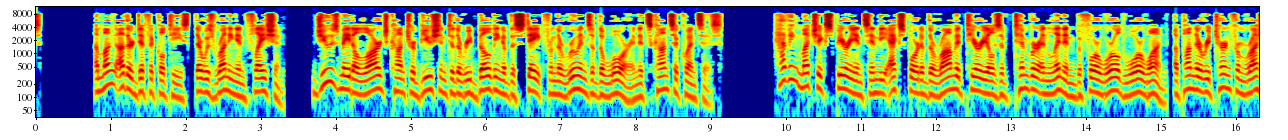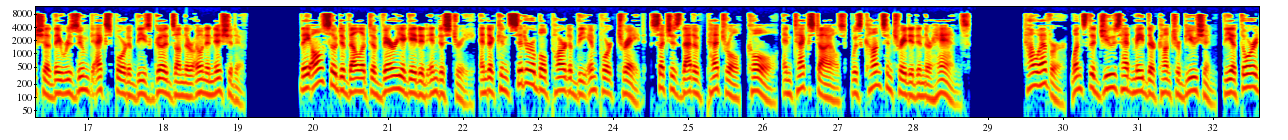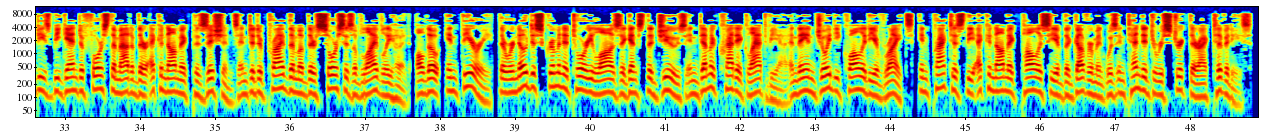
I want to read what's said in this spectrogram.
Among other difficulties, there was running inflation. Jews made a large contribution to the rebuilding of the state from the ruins of the war and its consequences. Having much experience in the export of the raw materials of timber and linen before World War I, upon their return from Russia they resumed export of these goods on their own initiative. They also developed a variegated industry, and a considerable part of the import trade, such as that of petrol, coal, and textiles, was concentrated in their hands. However, once the Jews had made their contribution, the authorities began to force them out of their economic positions and to deprive them of their sources of livelihood. Although, in theory, there were no discriminatory laws against the Jews in democratic Latvia and they enjoyed equality of rights, in practice the economic policy of the government was intended to restrict their activities.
